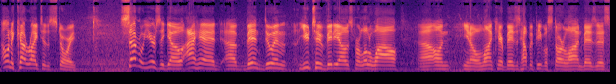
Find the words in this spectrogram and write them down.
I want to cut right to the story. Several years ago I had uh, been doing YouTube videos for a little while uh, on you know lawn care business helping people start a lawn business.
